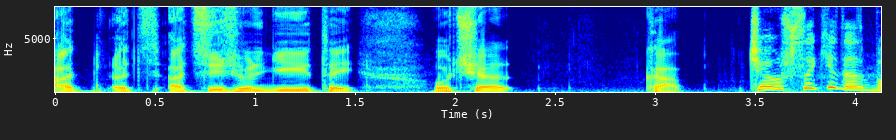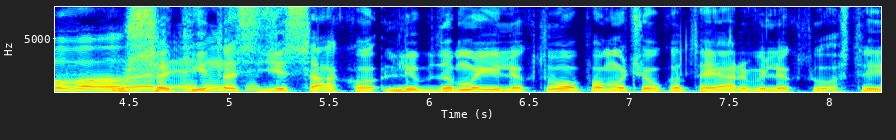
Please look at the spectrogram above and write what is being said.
at, at, atsižvelgia į tai. O čia ką? Čia užsakytas buvo. Užsakytas, reisas. jis sako, lipdama į lėktuvą pamačiau, kad tai arvi lėktuvas. Tai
